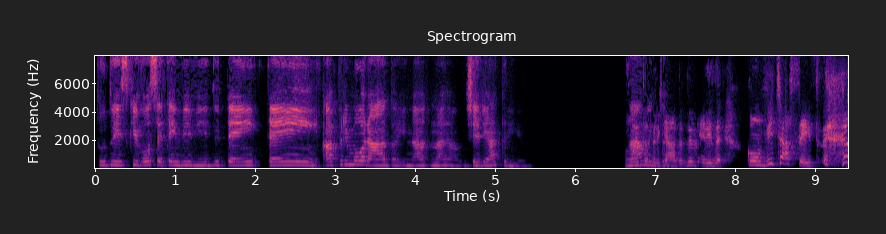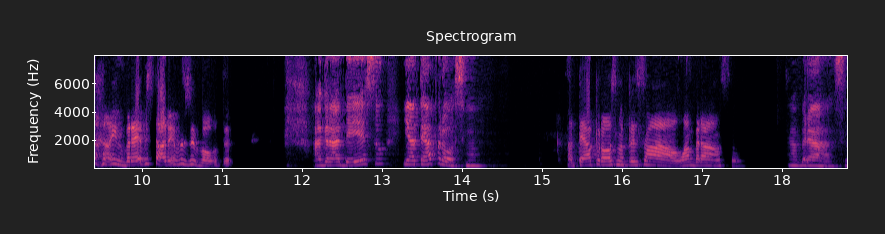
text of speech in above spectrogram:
tudo isso que você tem vivido e tem, tem aprimorado aí na, na geriatria. Muito, ah, muito obrigada, viu, querida? Convite aceito. em breve estaremos de volta. Agradeço e até a próxima. Até a próxima, pessoal. Um abraço. Abraço.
